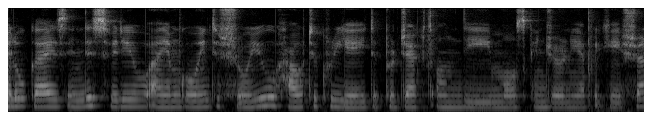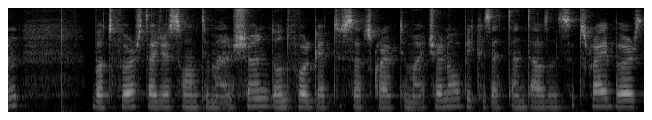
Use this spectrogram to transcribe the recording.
Hello guys, in this video I am going to show you how to create a project on the Moleskine Journey application. But first I just want to mention, don't forget to subscribe to my channel because at 10,000 subscribers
